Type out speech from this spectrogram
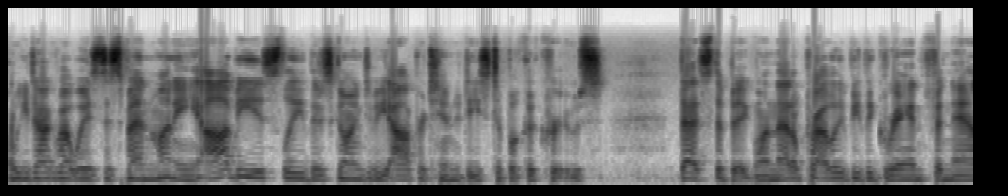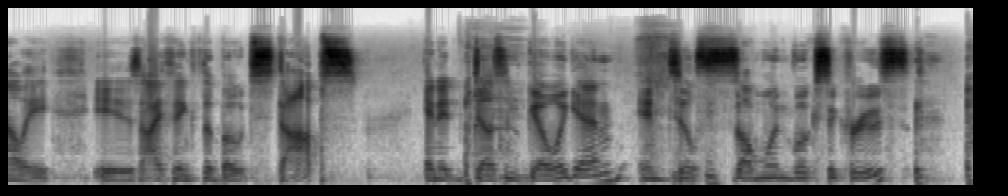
we could talk about ways to spend money. Obviously, there's going to be opportunities to book a cruise. That's the big one. That'll probably be the grand finale. Is I think the boat stops and it doesn't go again until someone books a cruise. i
